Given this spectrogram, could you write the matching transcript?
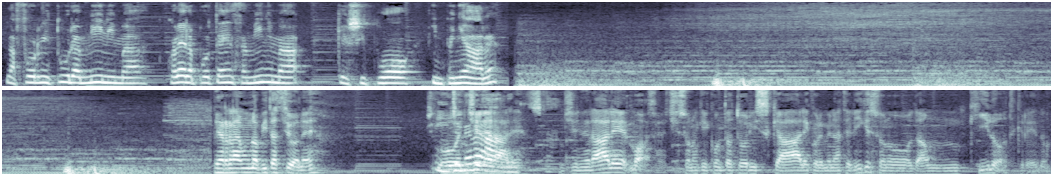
la fornitura minima, qual è la potenza minima che si può impegnare? Per un'abitazione? Sì, in o generale, in generale? In generale, boh, ci sono anche i contatori scale, quelle menate lì, che sono da un kilowatt, credo.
